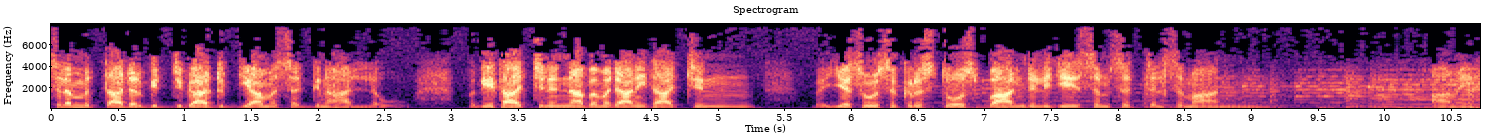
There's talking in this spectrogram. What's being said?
ስለምታደርግ እጅግ አድርጌ አመሰግንሃለሁ። በጌታችንና በመድኃኒታችን በኢየሱስ ክርስቶስ በአንድ ልጄ ስም ስትል ስማን። አሜን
